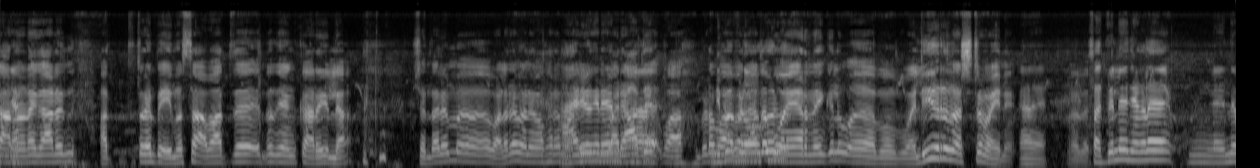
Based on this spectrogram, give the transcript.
കർണാടക ഗാർഡൻ അത്രയും ഫേമസ് ആവാത്തത് എന്ന് ഞങ്ങൾക്ക് അറിയില്ല പക്ഷെ എന്തായാലും വളരെ മനോഹരം വരാതെ ഇവിടെ വരാതെ പോയായിരുന്നെങ്കിൽ വലിയൊരു നഷ്ടമായിന് സത്യല്ലേ ഞങ്ങൾ ഇന്ന്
